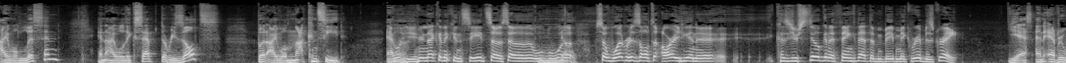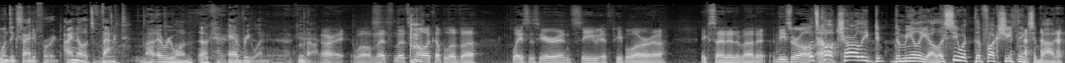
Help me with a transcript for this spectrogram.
I will listen, and I will accept the results, but I will not concede. Ever. You're not going to concede. So so wha- No. so what result are you going to? Because you're still going to think that the McRib is great. yes, and everyone's excited for it. I know it's a fact. Not everyone. Okay. Everyone. All right. Well, let's let's call a couple of uh, places here and see if people are uh, excited about it. These are all. Let's uh, call Charli D- D'Amelio. Let's see what the fuck she thinks about it.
